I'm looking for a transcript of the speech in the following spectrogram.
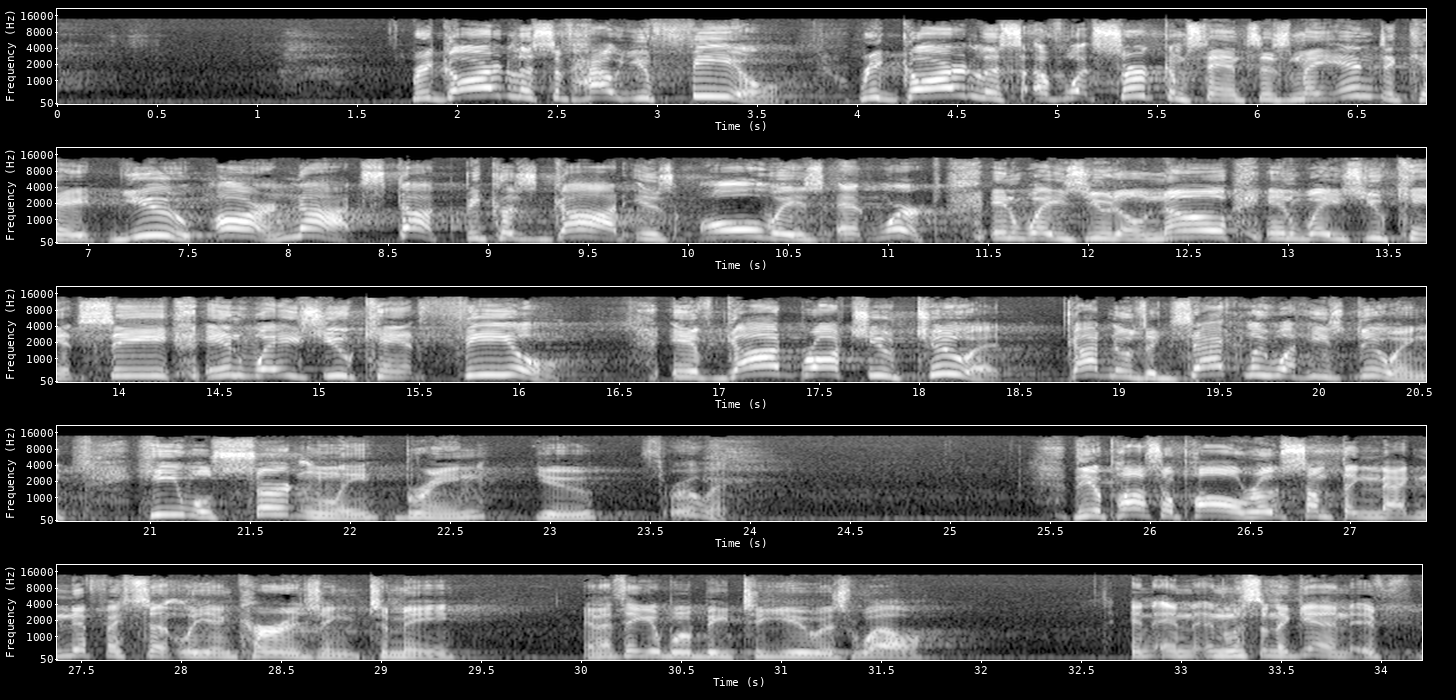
Regardless of how you feel, regardless of what circumstances may indicate, you are not stuck because God is always at work in ways you don't know, in ways you can't see, in ways you can't feel. If God brought you to it, God knows exactly what He's doing, He will certainly bring you through it. The Apostle Paul wrote something magnificently encouraging to me, and I think it will be to you as well. And, and, and listen again, if,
